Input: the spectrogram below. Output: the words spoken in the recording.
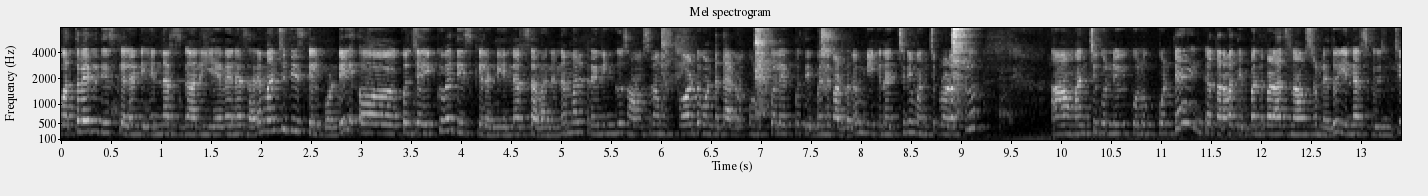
కొత్తవి అయితే తీసుకెళ్ళండి. ఇన్నర్స్ కానీ ఏవైనా సరే మంచి తీసుకెళ్ళిపోండి. కొంచెం ఎక్కువే తీసుకెళ్ళండి. ఇన్నర్స్ అవన్నీ మళ్ళీ ట్రైనింగ్ సంవత్సరం పాటు ఉంటుంది. అక్కడ కొనుక్కోలేకపోతే ఇబ్బంది పడతారు. మీకు నచ్చిన మంచి ప్రోడక్ట్ మంచి కొన్ని కొనుక్కుంటే ఇంకా తర్వాత ఇబ్బంది పడాల్సిన అవసరం లేదు. ఇన్నర్స్ గురించి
